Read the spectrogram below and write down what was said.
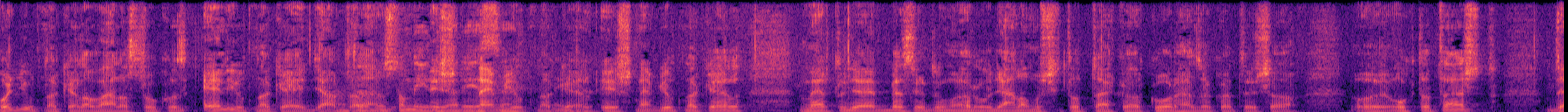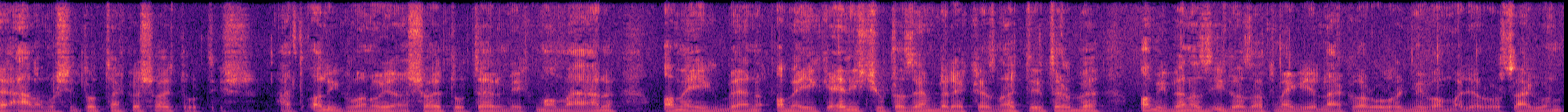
hogy jutnak el a választókhoz, eljutnak-e egyáltalán, hát és része. nem jutnak Igen. el, és nem jutnak el, mert ugye beszéltünk arról, hogy államosították a kórházakat és a ö, oktatást, de államosították a sajtót is. Hát alig van olyan sajtótermék ma már, amelyikben, amelyik el is jut az emberekhez nagy tételbe, amiben az igazat megírnák arról, hogy mi van Magyarországon.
